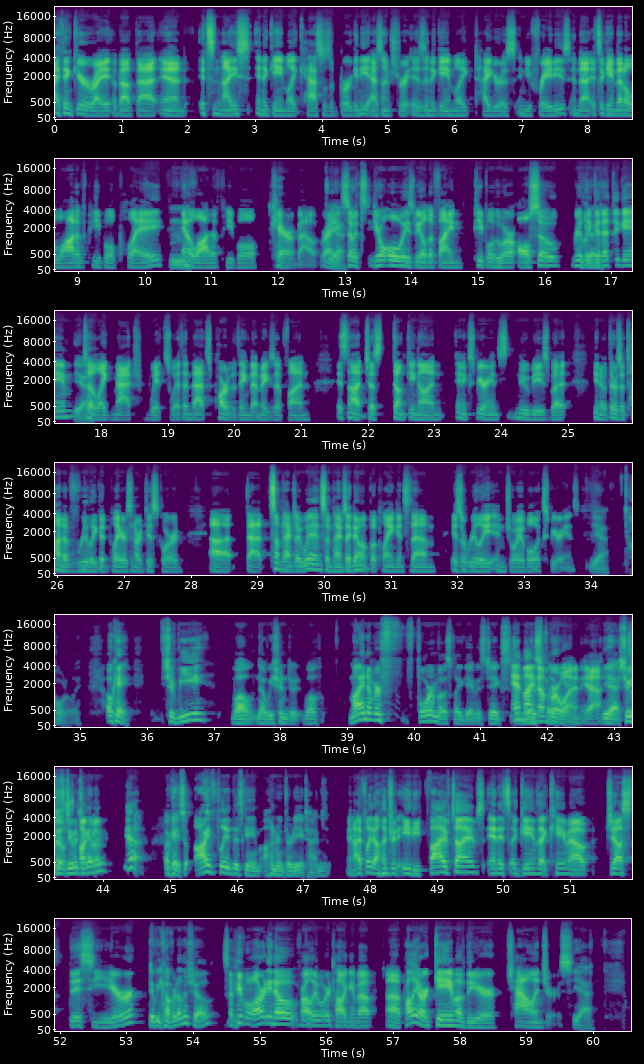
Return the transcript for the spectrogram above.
I think you're right about that. And it's nice in a game like Castles of Burgundy, as I'm sure it is in a game like Tigris and Euphrates, in that it's a game that a lot of people play mm. and a lot of people care about, right? Yeah. So it's you'll always be able to find people who are also really good, good at the game yeah. to like match wits with. And that's part of the thing that makes it fun. It's not just dunking on inexperienced newbies, but you know, there's a ton of really good players in our Discord uh, that sometimes I win, sometimes I don't, but playing against them is a really enjoyable experience. Yeah, totally. Okay, should we? Well, no, we shouldn't do it. Well, my number f- four most played game is Jake's, and my number one. Game. Yeah, yeah. Should we so just do it together? Yeah. Okay, so I've played this game 138 times, and I played 185 times, and it's a game that came out just this year. Did we cover it on the show? So people already know probably what we're talking about. Uh, probably our game of the year challengers. Yeah.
